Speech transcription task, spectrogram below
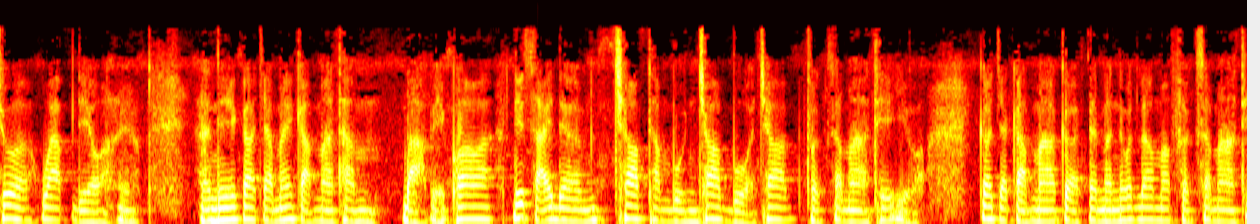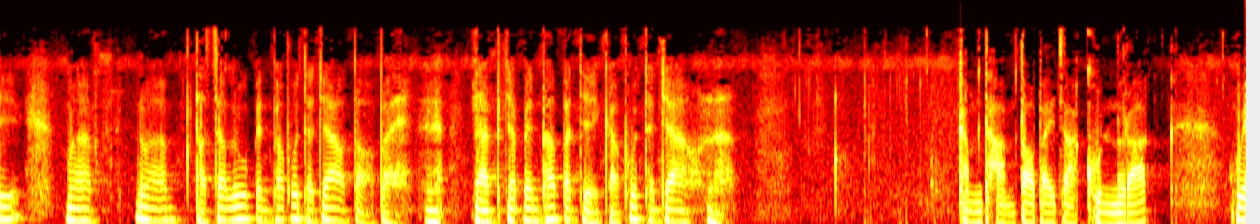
ชั่ววับเดียว อันนี้ก็จะไม่กลับมาทำบาปอีก เพราะว่านิสัยเดิมชอบทำบุญชอบบวชชอบฝึกสมาธิอยู่ ก็จะกลับมาเกิดเป็นมนุษย์แล้วมาฝึกสมาธิมามาตัดสรู้เป็นพระพุทธเจ้าต่อไปจะจะเป็นพระปัจเจกับพุทธเจ้าคำถามต่อไปจากคุณรัก เว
